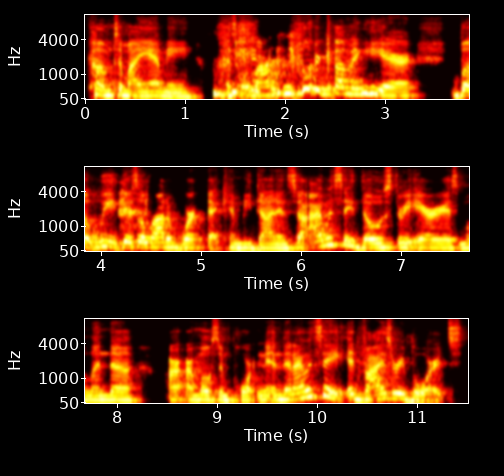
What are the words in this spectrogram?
come to Miami. And so a lot of people are coming here, but we there's a lot of work that can be done. And so I would say those three areas, Melinda, are, are most important. And then I would say advisory boards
